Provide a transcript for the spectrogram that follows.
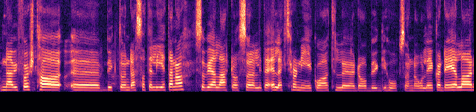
När vi först har uh, byggt de där satelliterna så vi har lärt oss sådär lite elektronik och att löda och bygga ihop sådana olika delar.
